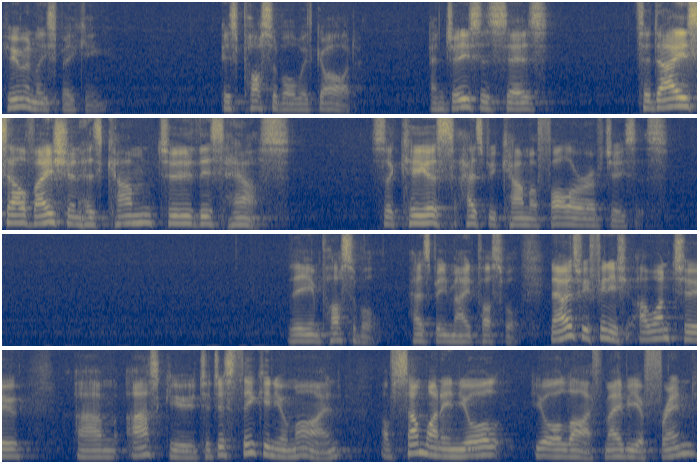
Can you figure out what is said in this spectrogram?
humanly speaking, is possible with God. And Jesus says, Today salvation has come to this house. Zacchaeus has become a follower of Jesus. The impossible has been made possible. Now, as we finish, I want to um, ask you to just think in your mind of someone in your, your life, maybe a friend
